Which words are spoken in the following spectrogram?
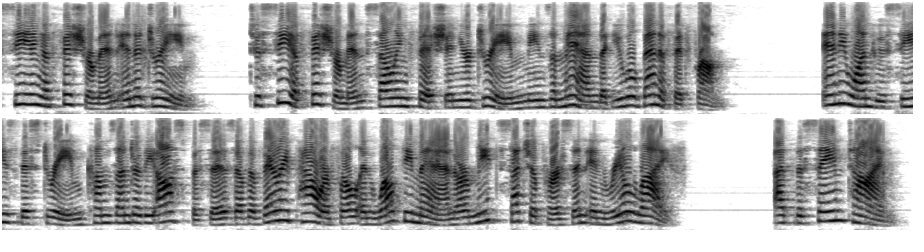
Seeing a fisherman in a dream. To see a fisherman selling fish in your dream means a man that you will benefit from. Anyone who sees this dream comes under the auspices of a very powerful and wealthy man or meets such a person in real life. At the same time,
